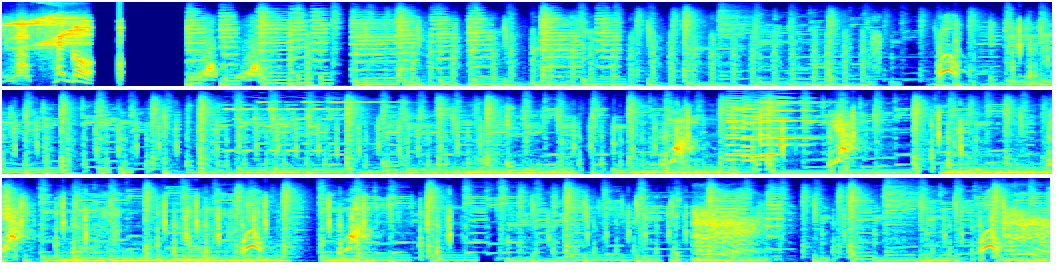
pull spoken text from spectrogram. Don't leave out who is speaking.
Speaker 1: Let's go. Go!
